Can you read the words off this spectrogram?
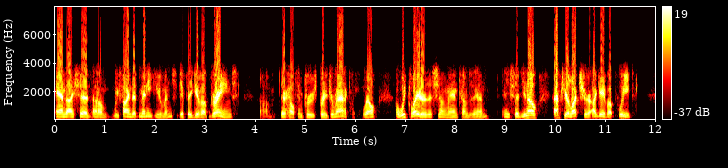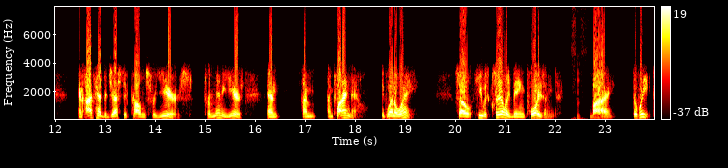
And I said, um, we find that many humans, if they give up grains, um, their health improves pretty dramatically. Well, a week later, this young man comes in and he said, You know, after your lecture, I gave up wheat, and I've had digestive problems for years, for many years, and I'm I'm fine now. It went away. So he was clearly being poisoned by the wheat,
